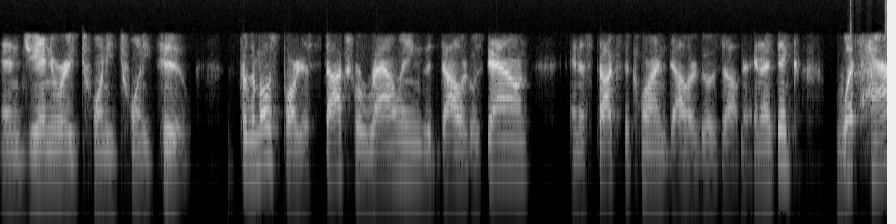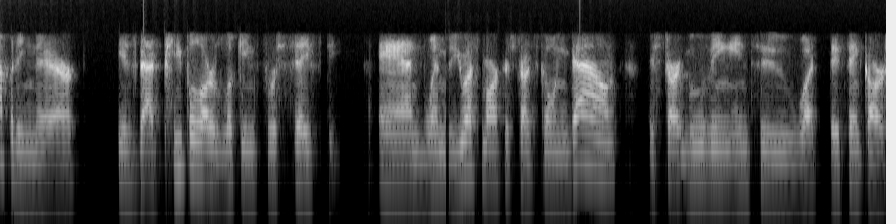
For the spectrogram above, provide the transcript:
and January 2022. For the most part, as stocks were rallying, the dollar goes down, and as stocks decline, the dollar goes up. And I think what's happening there is that people are looking for safety. And when the U.S. market starts going down, they start moving into what they think are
